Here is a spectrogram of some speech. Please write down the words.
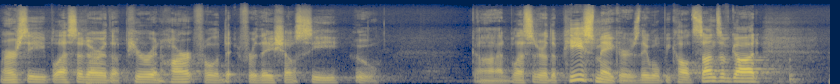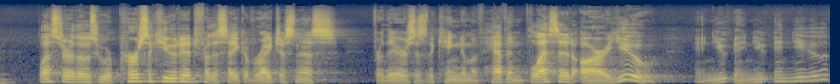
Mercy, blessed are the pure in heart, for they shall see who? God. Blessed are the peacemakers, they will be called sons of God. Blessed are those who are persecuted for the sake of righteousness, for theirs is the kingdom of heaven. Blessed are you, and you, and you, and you,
